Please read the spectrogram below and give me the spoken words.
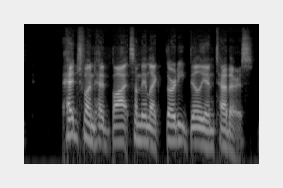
hedge fund had bought something like 30 billion tethers.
